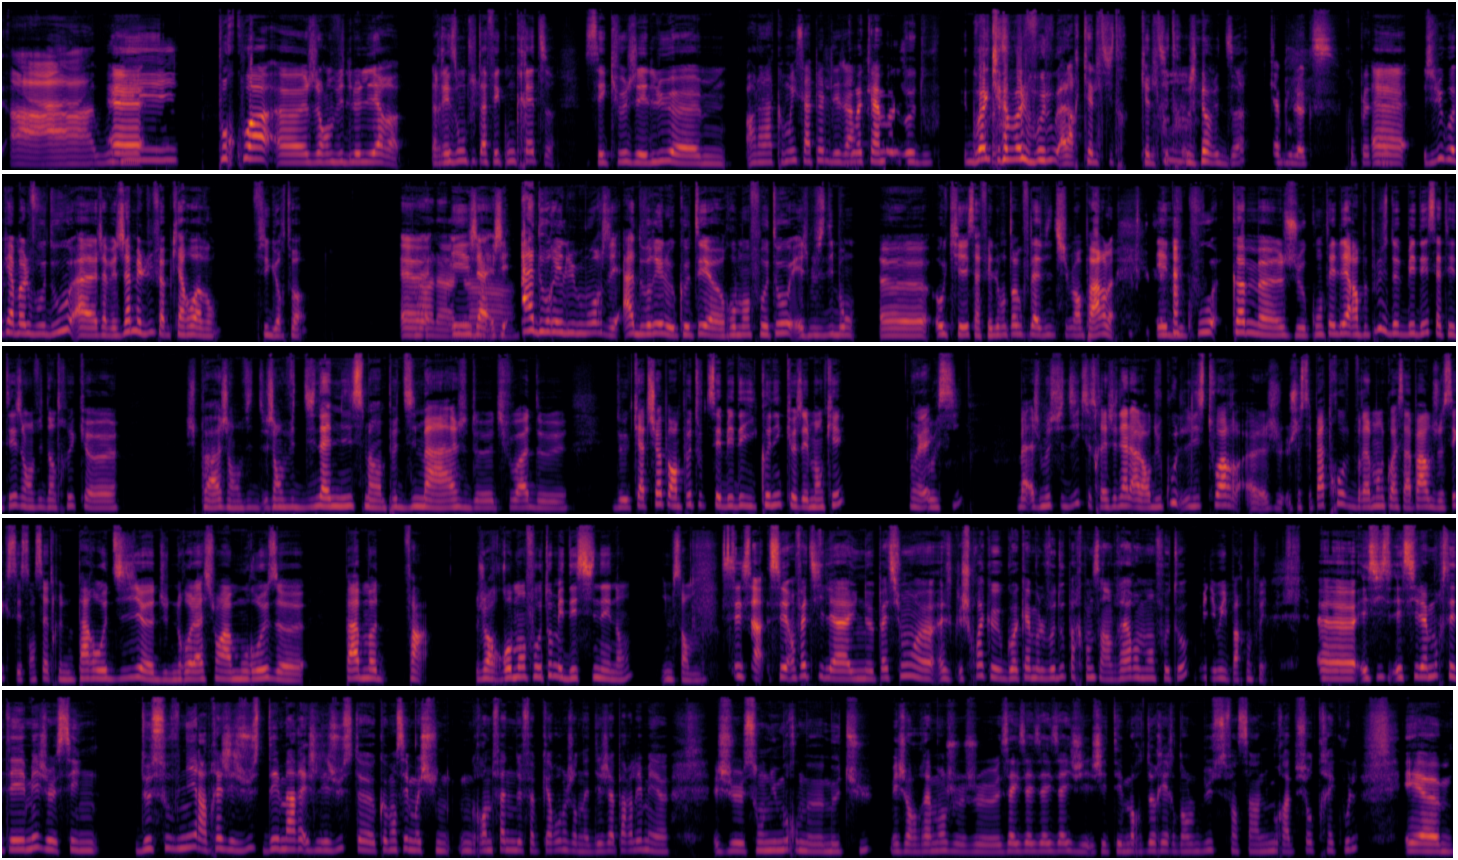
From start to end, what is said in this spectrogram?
Ah oui. Euh, Pourquoi euh, j'ai envie de le lire? Raison tout à fait concrète, c'est que j'ai lu. euh, Oh là là, comment il s'appelle déjà? Guacamole vaudou, Guacamole Vaudou. Alors, quel titre? Quel titre, Oh. j'ai envie de dire? Caboulox, complètement. J'ai lu Guacamole Vaudou, j'avais jamais lu Fab Caro avant, figure-toi. Euh, Oh là et j'ai adoré l'humour, j'ai adoré le côté euh, roman photo, et je me suis dit, bon, euh, ok, ça fait longtemps que Flavie, tu m'en parles. Et du coup, comme euh, je comptais lire un peu plus de BD cet été, j'ai envie d'un truc, euh, je sais pas, j'ai envie, j'ai envie de dynamisme, un peu d'image, de, tu vois, de, de catch-up, un peu toutes ces BD iconiques que j'ai manquées ouais. aussi. Bah, je me suis dit que ce serait génial. Alors, du coup, l'histoire, euh, je, je sais pas trop vraiment de quoi ça parle. Je sais que c'est censé être une parodie euh, d'une relation amoureuse, euh, pas mode. Enfin, genre roman photo, mais dessiné, non? Il me semble. C'est ça. C'est en fait, il a une passion. euh, je crois que Guacamole Vaudou, par contre, c'est un vrai roman photo. Oui, oui, par contre, oui. Euh, et si, et si l'amour s'était aimé, je, c'est une de souvenirs. Après, j'ai juste démarré, je l'ai juste euh, commencé. Moi, je suis une, une grande fan de Fab Caro, j'en ai déjà parlé, mais euh, je, son humour me, me tue. Mais genre vraiment, je, je j'ai- j'étais morte de rire dans le bus. Enfin, c'est un humour absurde, très cool. Et euh,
